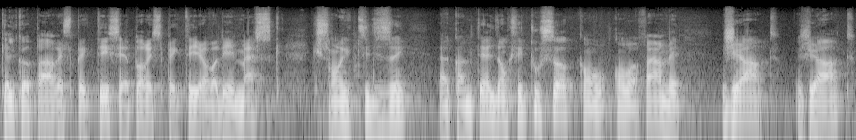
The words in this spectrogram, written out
quelque part respectée. Si elle n'est pas respectée, il y aura des masques qui seront utilisés euh, comme tels. Donc, c'est tout ça qu'on va faire. Mais j'ai hâte, j'ai hâte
